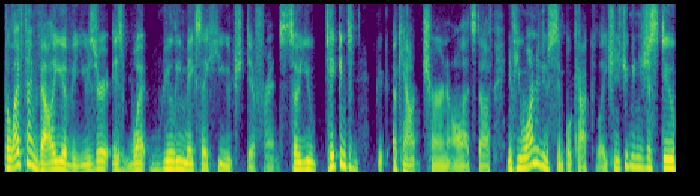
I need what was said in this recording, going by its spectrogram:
the lifetime value of a user is what really makes a huge difference. So you take into account churn and all that stuff. And if you want to do simple calculations, you can just do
